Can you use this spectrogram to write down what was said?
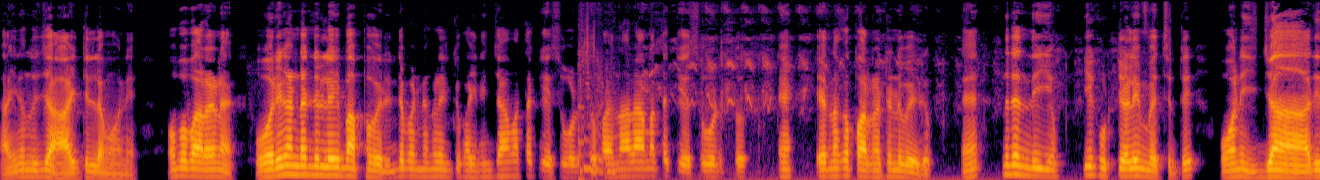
അതിനൊന്നും ആയിട്ടില്ല മോനെ. ഇപ്പൊ പറയണേ ഒരു കണ്ടന്റില്ല ഇപ്പൊ അപ്പൊ വരും എന്റെ പെണ്ണുങ്ങൾ എനിക്ക് പതിനഞ്ചാമത്തെ കേസ് കൊടുത്തു പതിനാലാമത്തെ കേസ് കൊടുത്തു ഏഹ് എന്നൊക്കെ പറഞ്ഞിട്ടുണ്ട് വരും. ഏഹ് എന്നിട്ട് എന്ത് ചെയ്യും? ഈ കുട്ടികളെയും വെച്ചിട്ട് ഓനെ ഇജാതി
